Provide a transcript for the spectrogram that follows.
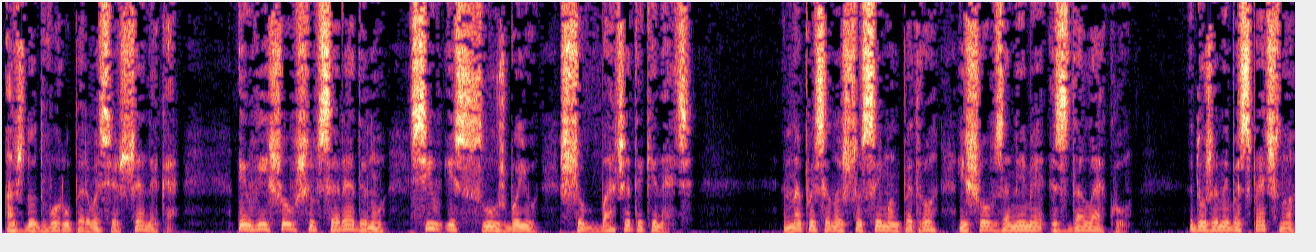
аж до двору первосвященика, і, ввійшовши всередину, сів із службою, щоб бачити кінець. Написано, що Симон Петро йшов за ними здалеку. Дуже небезпечно,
